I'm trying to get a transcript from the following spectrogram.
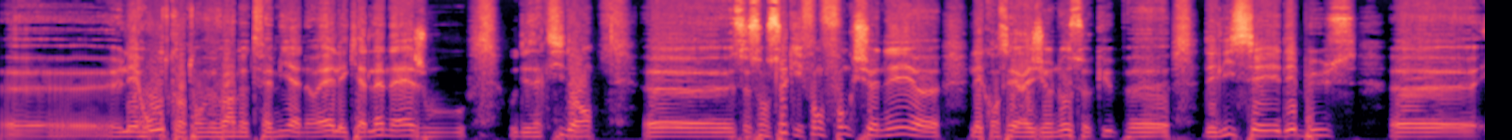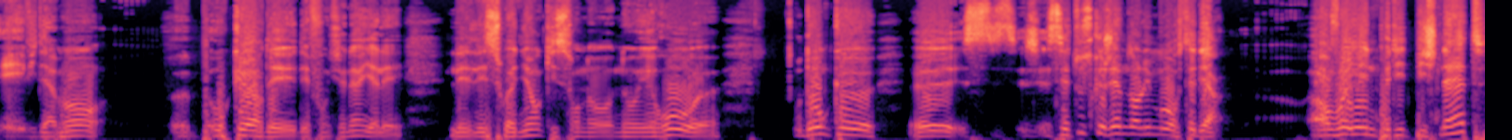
les routes quand on veut voir notre famille à Noël et qu'il y a de la neige ou, des accidents. Ce sont ceux qui font fonctionner. les conseils régionaux s'occupent des lycées, des bus, et évidemment au cœur des, des fonctionnaires, il y a les, les, les soignants qui sont nos, nos héros. Donc, euh, euh, c'est tout ce que j'aime dans l'humour, c'est-à-dire envoyer une petite pichenette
